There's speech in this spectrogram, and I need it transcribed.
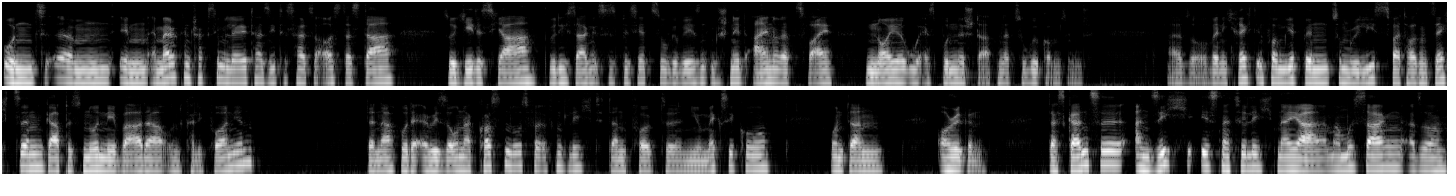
Und ähm, im American Truck Simulator sieht es halt so aus, dass da so jedes Jahr, würde ich sagen, ist es bis jetzt so gewesen, im Schnitt ein oder zwei neue US-Bundesstaaten dazugekommen sind. Also, wenn ich recht informiert bin, zum Release 2016 gab es nur Nevada und Kalifornien. Danach wurde Arizona kostenlos veröffentlicht, dann folgte New Mexico und dann Oregon. Das Ganze an sich ist natürlich, naja, man muss sagen, also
